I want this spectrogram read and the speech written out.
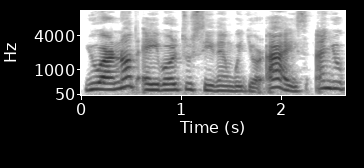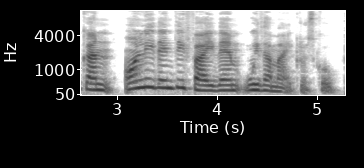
You are not able to see them with your eyes, and you can only identify them with a microscope.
